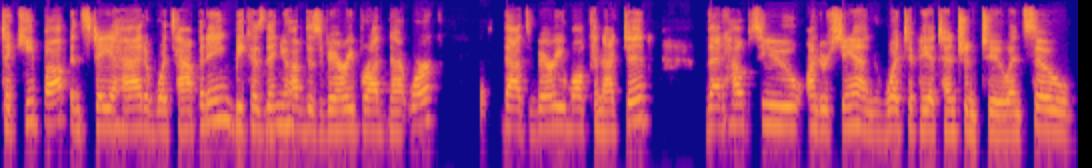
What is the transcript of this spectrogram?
to keep up and stay ahead of what's happening because then you have this very broad network that's very well connected that helps you understand what to pay attention to and so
